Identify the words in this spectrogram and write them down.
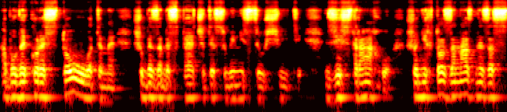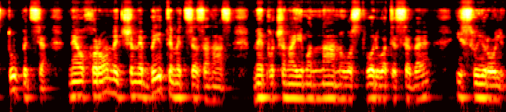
або використовуватиме, щоб забезпечити собі місце у світі. Зі страху, що ніхто за нас не заступиться, не охоронить чи не битиметься за нас, ми починаємо наново створювати себе і свою роль в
